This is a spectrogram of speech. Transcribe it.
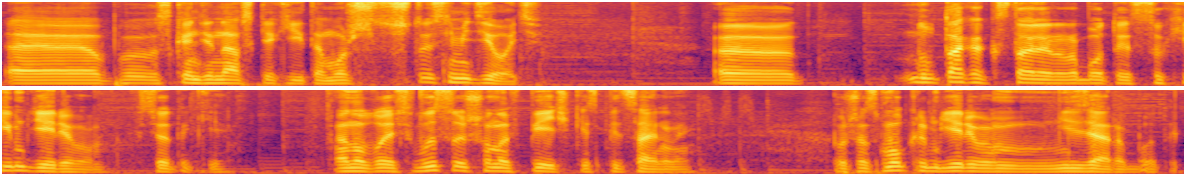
э, скандинавские какие-то. Может, что с ними делать? Э, Ну, так как сталер работает с сухим деревом, все-таки. Оно, то есть, высушено в печке специальной. Потому что с мокрым деревом нельзя работать.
